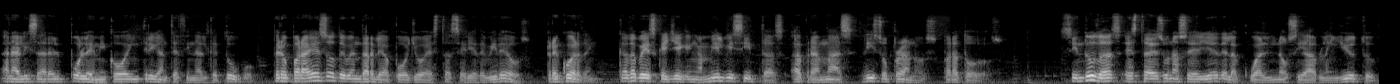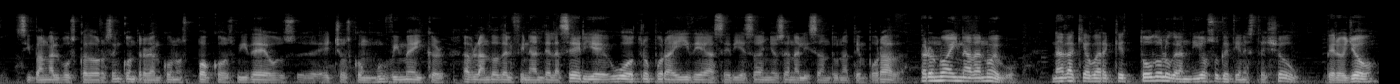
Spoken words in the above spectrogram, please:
analizar el polémico e intrigante final que tuvo. Pero para eso deben darle apoyo a esta serie de videos. Recuerden, cada vez que lleguen a mil visitas habrá más The Sopranos para todos. Sin dudas, esta es una serie de la cual no se habla en YouTube. Si van al buscador se encontrarán con unos pocos videos eh, hechos con Movie Maker hablando del final de la serie u otro por ahí de hace 10 años analizando una temporada. Pero no hay nada nuevo nada que abarque todo lo grandioso que tiene este show. Pero yo,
